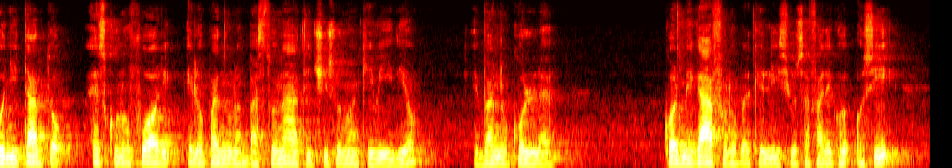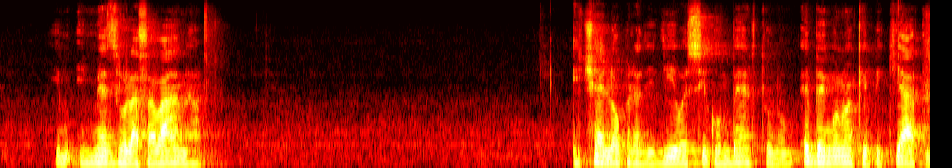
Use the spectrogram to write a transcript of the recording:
Ogni tanto escono fuori e lo prendono a bastonate, ci sono anche i video, e vanno col, col megafono, perché lì si usa fare così, in, in mezzo alla savana, e c'è l'opera di Dio e si convertono e vengono anche picchiati.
